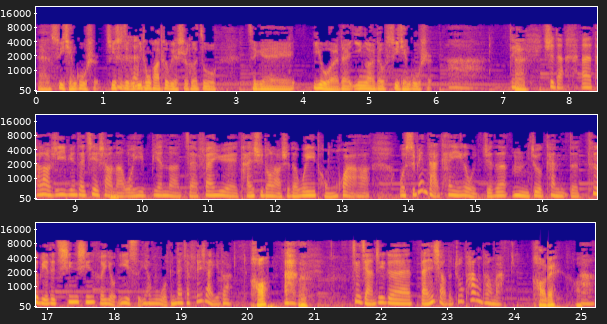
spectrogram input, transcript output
呃睡前故事。其实这个微童话特别适合做这个幼儿的、婴儿的睡前故事。啊，对，嗯是的，呃，谭老师一边在介绍呢，我一边呢在翻阅谭旭东老师的微童话啊。我随便打开一个，我觉得嗯，就看的特别的清新和有意思。要不我跟大家分享一段好，啊，就讲这个胆小的猪胖胖吧。好的，好，啊，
